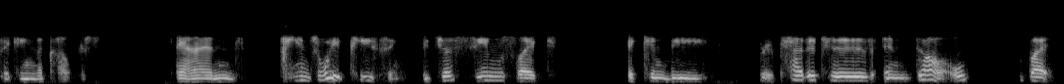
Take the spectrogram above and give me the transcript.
picking the colors. And I enjoy piecing. It just seems like it can be repetitive and dull, but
